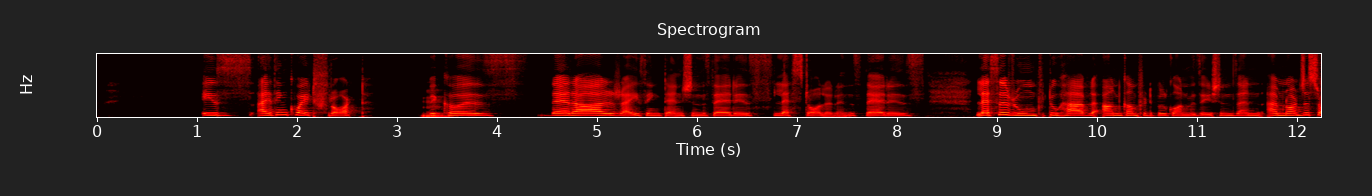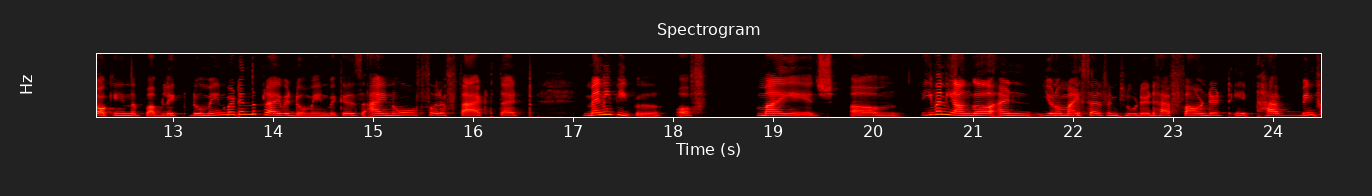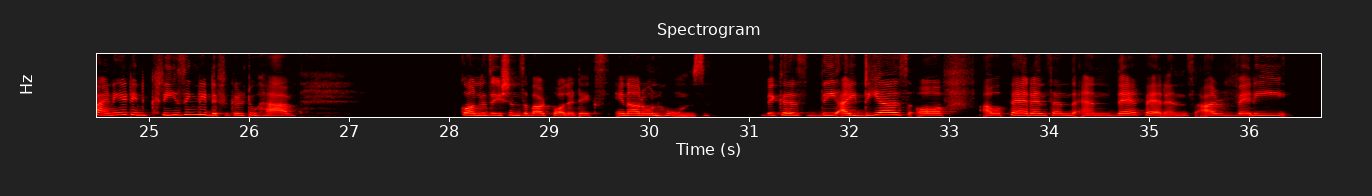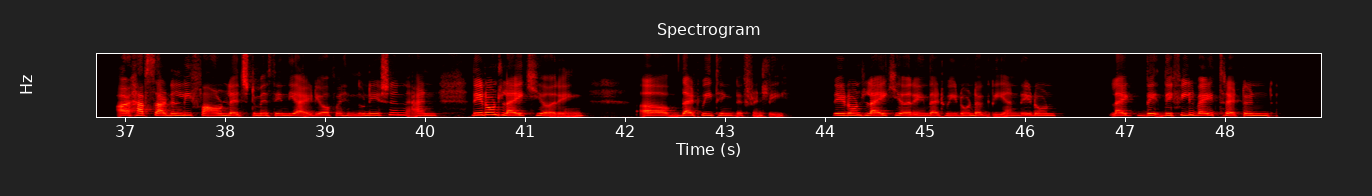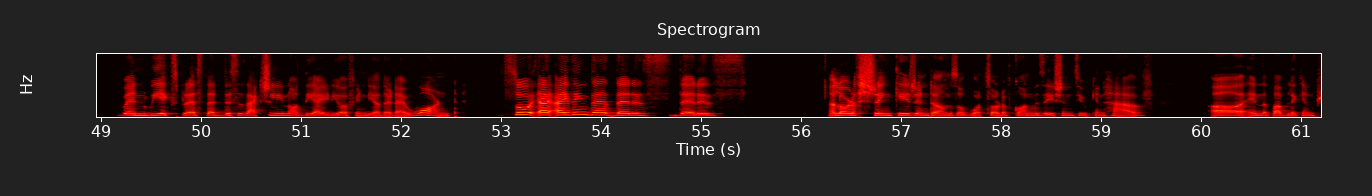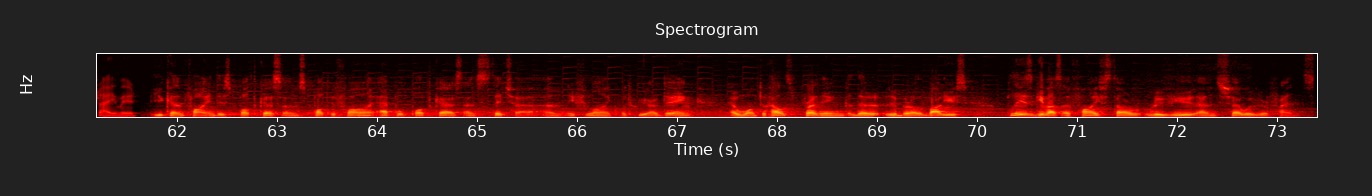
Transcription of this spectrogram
is i think quite fraught mm. because there are rising tensions. There is less tolerance. There is lesser room to have uncomfortable conversations. And i'm not just talking in the public domain but in the private domain because i know for a fact that many people of my age um, even younger and you know myself included have found it have been finding it increasingly difficult to have conversations about politics in our own homes because the ideas of our parents and and their parents are very are, have suddenly found legitimacy in the idea of a Hindu nation, and they don't like hearing uh, that we think differently. They don't like hearing that we don't agree, and they don't like they, they feel very threatened when we express that this is actually not the idea of India that I want. So I, I think that there is there is a lot of shrinkage in terms of what sort of conversations you can have uh, in the public and private. You can find this podcast on Spotify, Apple Podcasts, and Stitcher. And if you like what we are doing and want to help spreading the liberal values, please give us a five star review and share with your friends.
